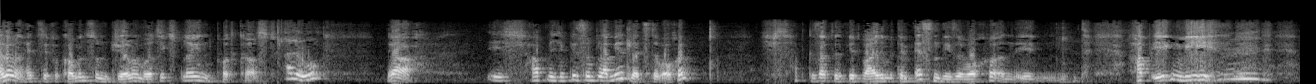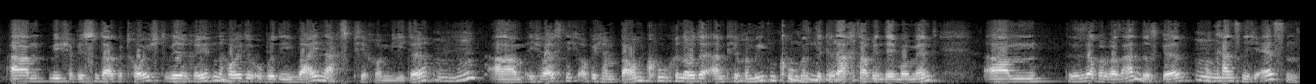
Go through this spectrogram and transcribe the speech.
Hallo und herzlich willkommen zum German Words Explained Podcast. Hallo. Ja, ich habe mich ein bisschen blamiert letzte Woche. Ich habe gesagt, es geht weiter mit dem Essen diese Woche und habe irgendwie ähm, mich ein bisschen da getäuscht. Wir reden heute über die Weihnachtspyramide. Mhm. Ähm, ich weiß nicht, ob ich an Baumkuchen oder an Pyramidenkuchen gedacht habe in dem Moment. Ähm, das ist aber was anderes, gell? Man mhm. kann es nicht essen.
